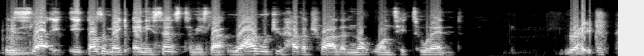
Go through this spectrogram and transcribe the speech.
Because mm. it's like, it, it, doesn't make any sense to me. It's like, why would you have a trial and not want it to end? Right.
